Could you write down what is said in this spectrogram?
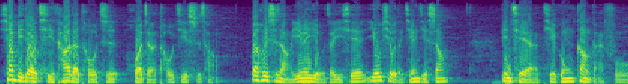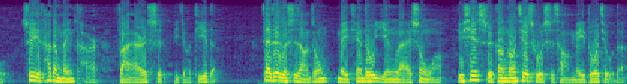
相比较其他的投资或者投机市场，外汇市场因为有着一些优秀的经纪商，并且提供杠杆服务，所以它的门槛反而是比较低的。在这个市场中，每天都迎来送往，有些是刚刚接触市场没多久的。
